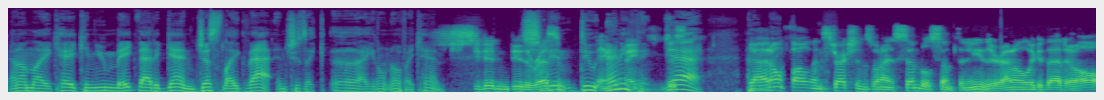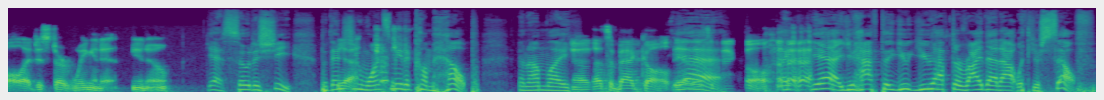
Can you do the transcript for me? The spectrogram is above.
and I'm like, hey, can you make that again, just like that? And she's like, uh, I don't know if I can. She didn't do the she rest. Didn't do thing, anything. Right? yeah. Yeah, I don't follow instructions when I assemble something either. I don't look at that at all. I just start winging it, you know. Yeah, so does she. But then Yeah. she wants me to come help, and I'm like, No, that's a bad call. Yeah, that's a bad call. like, yeah, you have to you you have to ride that out with yourself.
